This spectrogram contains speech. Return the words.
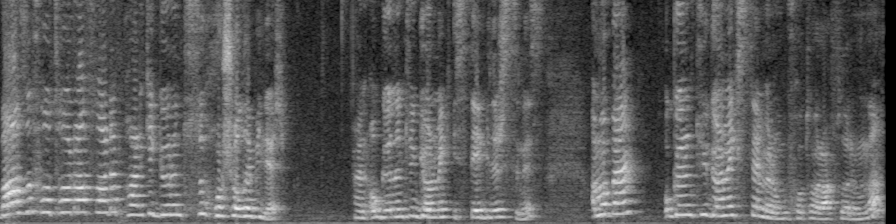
Bazı fotoğraflarda parke görüntüsü hoş olabilir. Hani o görüntüyü görmek isteyebilirsiniz. Ama ben o görüntüyü görmek istemiyorum bu fotoğraflarımda.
